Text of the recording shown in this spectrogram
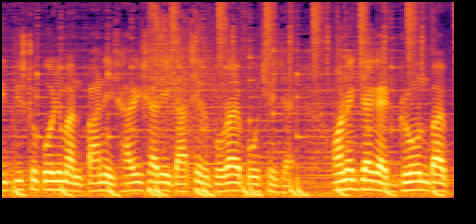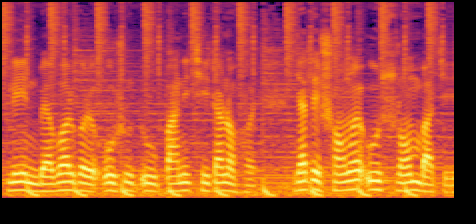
নির্দিষ্ট পরিমাণ পানি সারি সারি গাছের গোড়ায় পৌঁছে যায়। অনেক জায়গায় ড্রোন বা প্লেন ব্যবহার করে ওষুধ ও পানি ছিটানো হয়, যাতে সময় ও শ্রম বাঁচে।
